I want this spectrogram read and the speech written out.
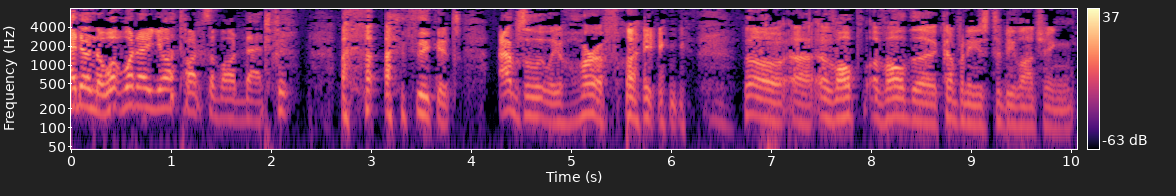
i don't know. What what are your thoughts about that? I think it's absolutely horrifying. Oh uh, of all of all the companies to be launching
